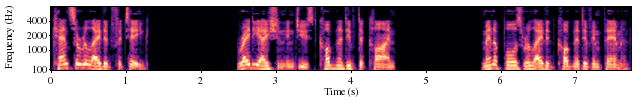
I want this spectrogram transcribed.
Cancer-related fatigue Radiation-induced cognitive decline Menopause-related cognitive impairment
